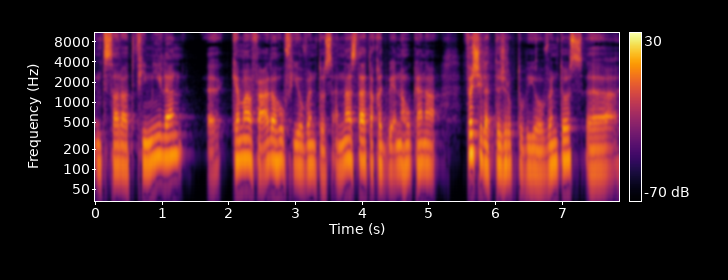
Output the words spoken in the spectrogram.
انتصارات في ميلان كما فعله في يوفنتوس. الناس تعتقد بأنه كان فشلت تجربته بيوفنتوس. آه،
